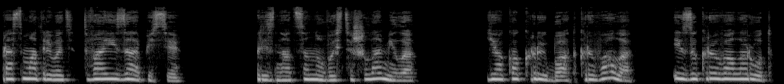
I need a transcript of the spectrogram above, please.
просматривать твои записи». Признаться, новость ошеломила. Я как рыба открывала и закрывала рот,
